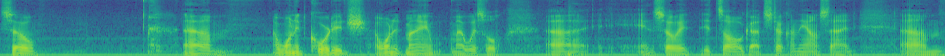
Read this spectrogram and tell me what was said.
So, um, I wanted cordage. I wanted my my whistle. Uh, and so it, it's all got stuck on the outside. Um,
